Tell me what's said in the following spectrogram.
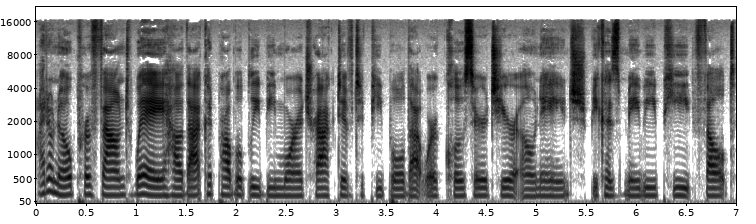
I don't know, profound way, how that could probably be more attractive to people that were closer to your own age because maybe Pete felt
